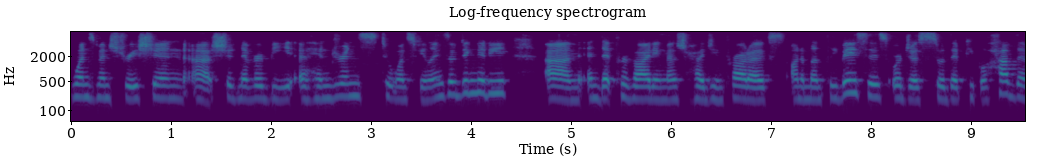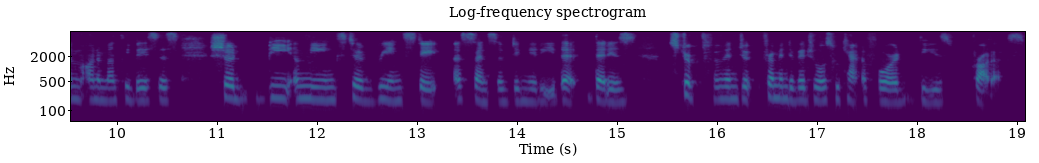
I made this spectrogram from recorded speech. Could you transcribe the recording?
one's menstruation uh, should never be a hindrance to one's feelings of dignity, um, and that providing menstrual hygiene products on a monthly basis, or just so that people have them on a monthly basis, should be a means to reinstate a sense of dignity that that is stripped from, from individuals who can't afford these products.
